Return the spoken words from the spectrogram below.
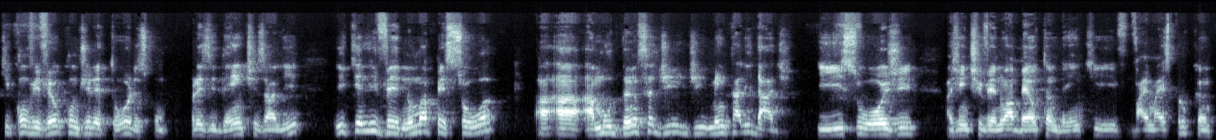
que conviveu com diretores, com presidentes ali, e que ele vê numa pessoa a, a, a mudança de, de mentalidade. E isso hoje a gente vê no Abel também, que vai mais para o campo.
